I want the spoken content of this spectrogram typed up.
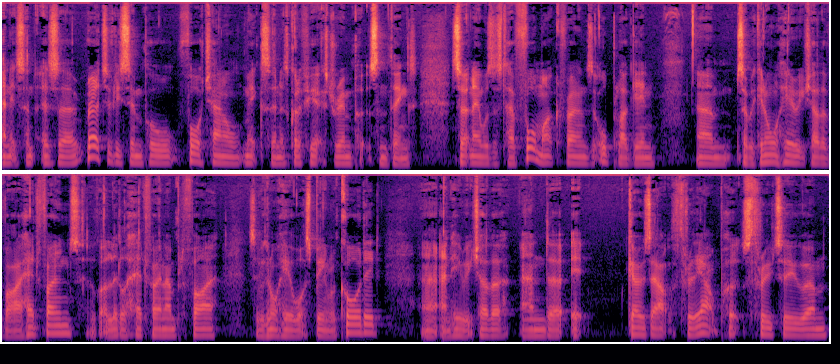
and it's, an, it's a relatively simple four channel mixer, and it's got a few extra inputs and things. So it enables us to have four microphones all plug in, um, so we can all hear each other via headphones. We've got a little headphone amplifier, so we can all hear what's being recorded uh, and hear each other, and uh, it goes out through the outputs through to. Um,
